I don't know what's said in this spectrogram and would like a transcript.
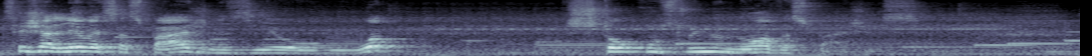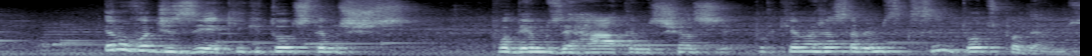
Você já leu essas páginas e eu op, estou construindo novas páginas. Eu não vou dizer aqui que todos temos podemos errar, temos chances, porque nós já sabemos que sim, todos podemos.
